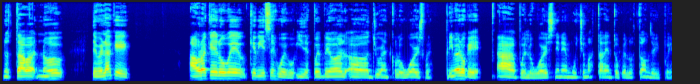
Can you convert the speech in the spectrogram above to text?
No estaba, no, de verdad que ahora que lo veo, que vi ese juego y después veo a, Durant con los Warriors, pues primero que, ah, pues los Warriors tienen mucho más talento que los Thunder y pues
